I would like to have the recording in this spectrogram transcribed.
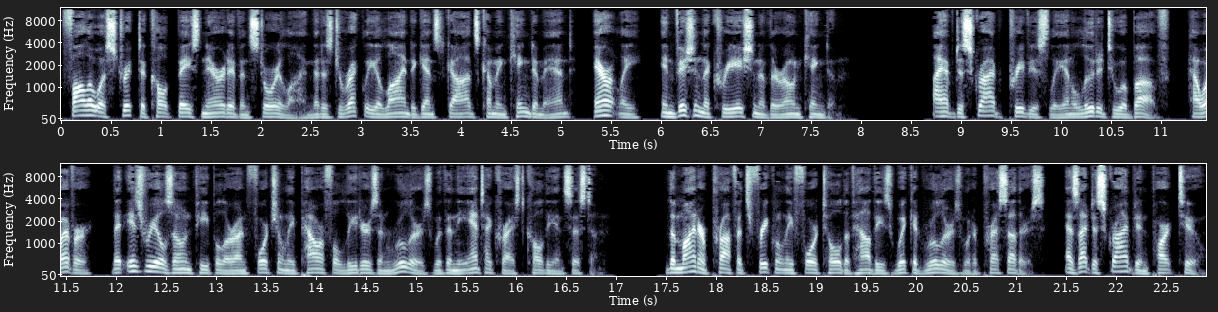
follow a strict occult based narrative and storyline that is directly aligned against God's coming kingdom and, errantly, envision the creation of their own kingdom. I have described previously and alluded to above, however, that Israel's own people are unfortunately powerful leaders and rulers within the Antichrist Chaldean system. The minor prophets frequently foretold of how these wicked rulers would oppress others, as I described in part 2.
